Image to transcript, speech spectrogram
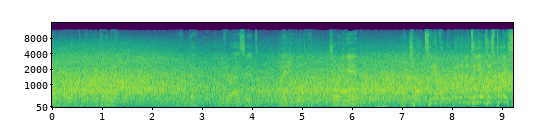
Good hold-up play by Kone. And uh, Alcaraz had made the block, joining in. A chance here for McManaman to use his pace.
